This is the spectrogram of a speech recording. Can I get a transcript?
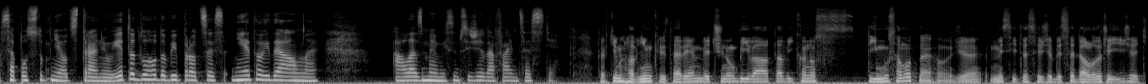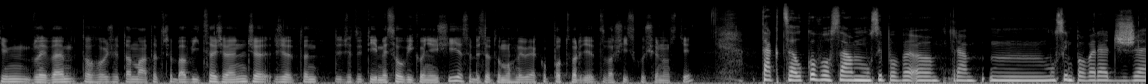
sa postupne odstraňujú. Je to dlhodobý proces, nie je to ideálne, ale sme, myslím si, že na fajn ceste. Tak tím hlavním kritériem většinou bývá ta výkonnost týmu samotného. Že myslíte si, že by se dalo říct, že tím vlivem toho, že tam máte třeba více žen, že, že, ten, že ty týmy jsou výkonnější, jestli by se to mohli jako potvrdit z vaší zkušenosti? Tak celkovo sa musí pove- eh, teda, mm, musím povedať, že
